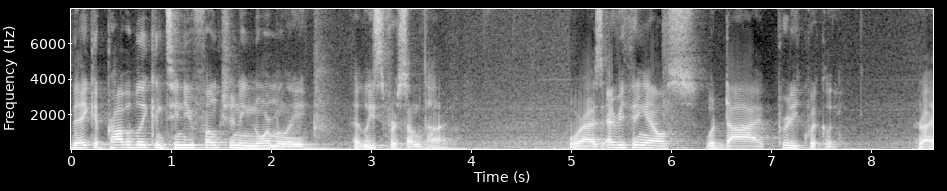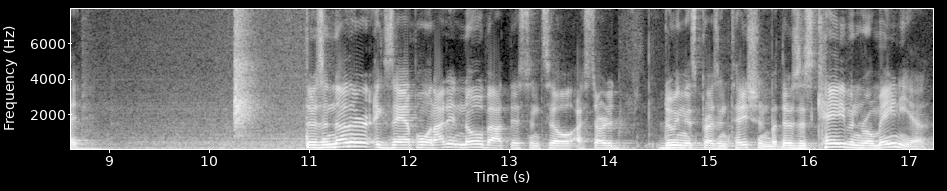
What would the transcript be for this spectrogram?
they could probably continue functioning normally, at least for some time. Whereas everything else would die pretty quickly, right? There's another example, and I didn't know about this until I started doing this presentation, but there's this cave in Romania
